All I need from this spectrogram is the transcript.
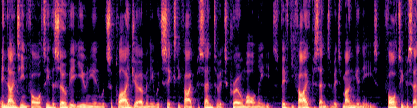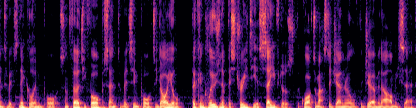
in 1940, the Soviet Union would supply Germany with 65% of its chrome ore needs, 55% of its manganese, 40% of its nickel imports, and 34% of its imported oil. The conclusion of this treaty has saved us, the Quartermaster General of the German Army said.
